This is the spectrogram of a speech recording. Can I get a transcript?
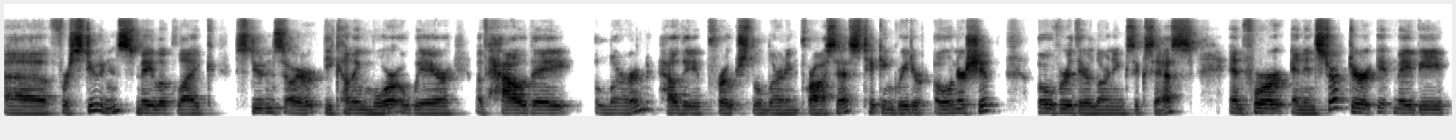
uh, for students may look like students are becoming more aware of how they learn, how they approach the learning process, taking greater ownership over their learning success. And for an instructor, it may be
